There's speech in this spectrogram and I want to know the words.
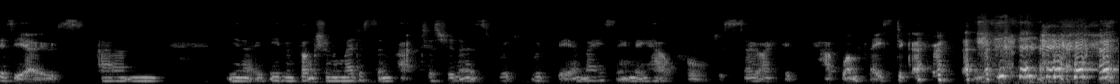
physios um, you know, even functional medicine practitioners would, would be amazingly helpful just so I could have one place to go.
